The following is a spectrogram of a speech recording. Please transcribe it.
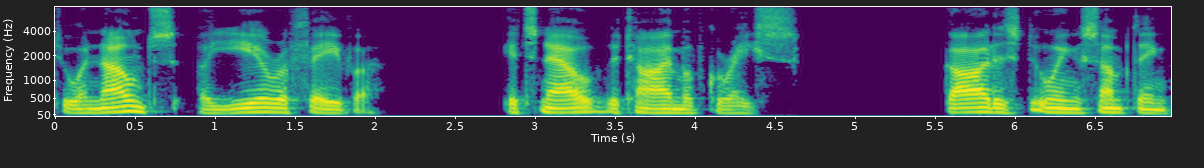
To announce a year of favor. It's now the time of grace. God is doing something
